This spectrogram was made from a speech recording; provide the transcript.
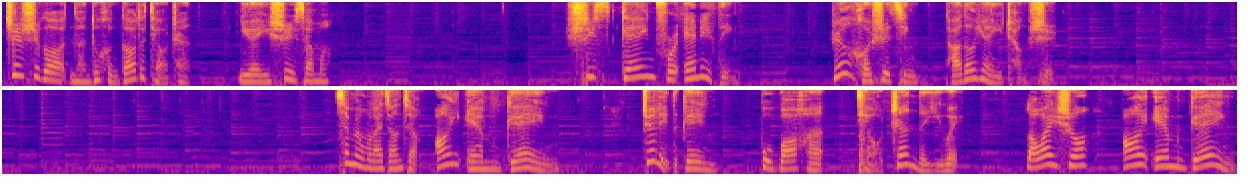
这是个难度很高的挑战，你愿意试一下吗？She's game for anything. 任何事情她都愿意尝试。下面我们来讲讲 I am game。这里的 game 不包含挑战的意味。老外说 "I am game"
